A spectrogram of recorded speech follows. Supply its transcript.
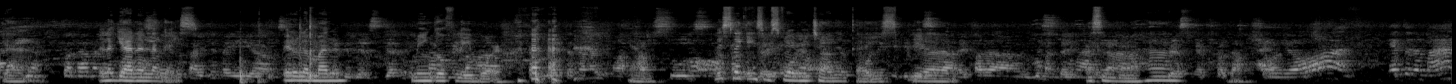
yan. Lalagyanan lang guys. Pero laman, mango flavor. yan. Please like and subscribe my channel guys. Yeah. Kasi mama ha. Ayun. Ito naman,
